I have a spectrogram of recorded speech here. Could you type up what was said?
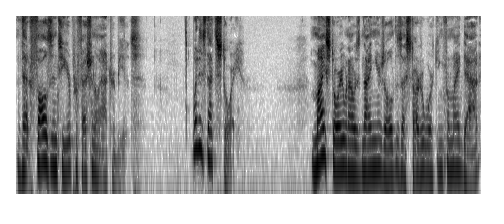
that falls into your professional attributes. What is that story? My story when I was nine years old is I started working for my dad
